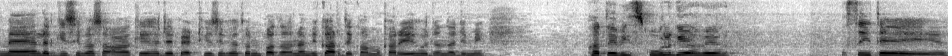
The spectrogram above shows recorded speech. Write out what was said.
ਮੈਂ ਲੱਗੀ ਸੀ ਬਸ ਆ ਕੇ ਹਜੇ ਬੈਠੀ ਸੀ, ਫਿਰ ਤੁਹਾਨੂੰ ਪਤਾ ਨਾ ਵੀ ਘਰ ਦੇ ਕੰਮ ਕਾਰ ਇਹ ਹੋ ਜਾਂਦਾ, ਜਿਵੇਂ ਫਤਿਹ ਵੀ ਸਕੂਲ ਗਿਆ ਹੋਇਆ। ਸੀ ਅਤੇ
